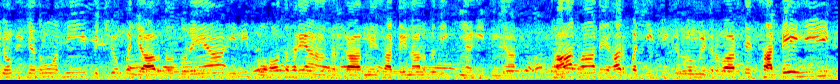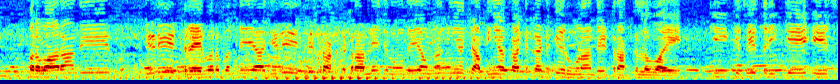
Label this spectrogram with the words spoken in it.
ਕਿਉਂਕਿ ਜਦੋਂ ਅਸੀਂ ਪਿੱਛੋਂ ਪੰਜਾਬ ਤੋਂ ਤੁਰੇ ਆ ਇਹਨੀ ਬਹੁਤ ਹਰਿਆਣਾ ਸਰਕਾਰ ਨੇ ਸਾਡੇ ਨਾਲ ਵਧੀਕੀਆਂ ਕੀਤੀਆਂ। ਥਾਂ ਥਾਂ ਤੇ ਹਰ 25 30 ਕਿਲੋਮੀਟਰ ਵਾਰ ਤੇ ਸਾਡੇ ਹੀ ਪਰਿਵਾਰਾਂ ਦੇ ਜਿਹੜੇ ਡਰਾਈਵਰ ਬੰਦੇ ਆ, ਜਿਹੜੇ ਇੱਥੇ ਟਰੱਕ ਟਰਾਲੇ ਚਲਾਉਂਦੇ ਆ, ਉਹਨਾਂ ਦੀਆਂ ਚਾਬੀਆਂ ਕੱਢ-ਕੱਢ ਕੇ ਰੂਣਾ ਦੇ ਟਰੱਕ ਲਵਾਏ। ਕਿ ਕਿਸੇ ਤਰੀਕੇ ਇਸ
